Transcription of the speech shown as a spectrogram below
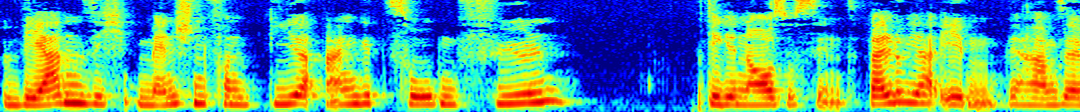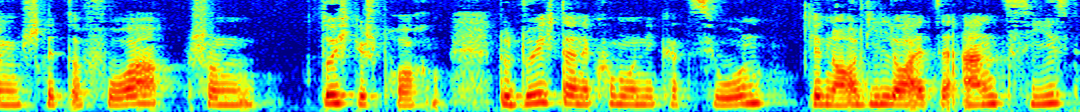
werden sich Menschen von dir angezogen fühlen, die genauso sind. Weil du ja eben, wir haben es ja im Schritt davor schon durchgesprochen, du durch deine Kommunikation genau die Leute anziehst,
